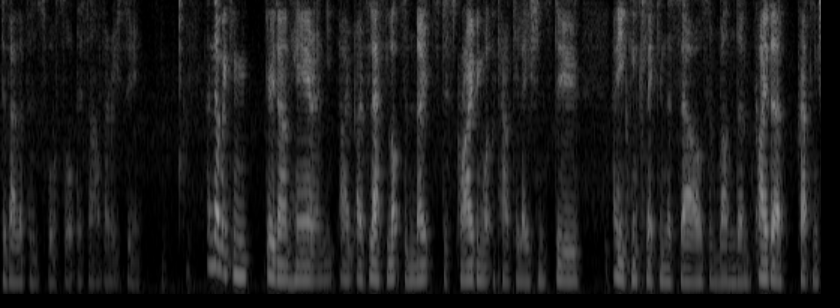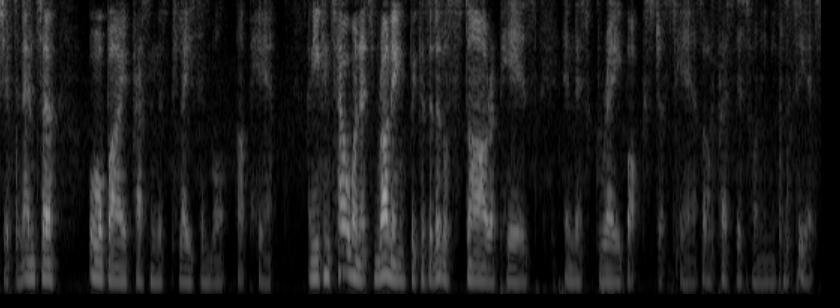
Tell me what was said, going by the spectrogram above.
developers will sort this out very soon. And then we can go down here and I've left lots of notes describing what the calculations do and you can click in the cells and run them either pressing shift and enter or by pressing this play symbol up here. And you can tell when it's running because a little star appears in this grey box just here. So I'll press this one and you can see it.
